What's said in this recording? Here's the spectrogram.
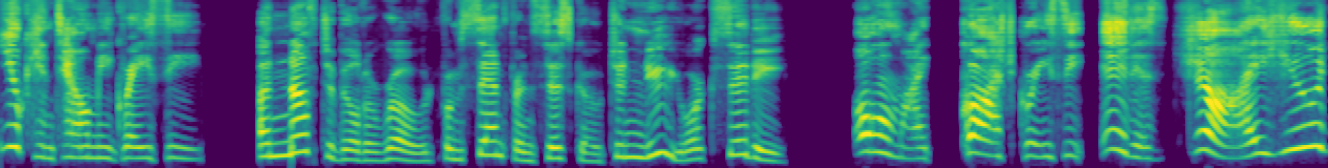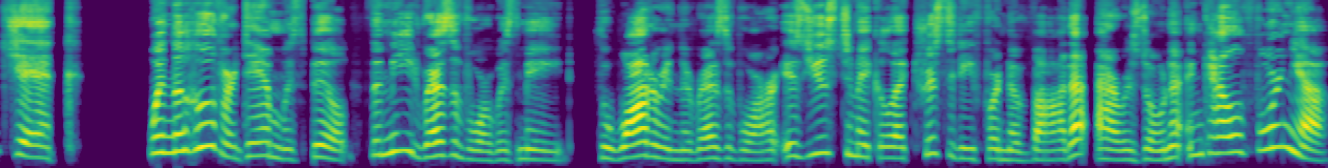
You can tell me, Gracie. Enough to build a road from San Francisco to New York City. Oh my gosh, Gracie, it is gigantic. When the Hoover Dam was built, the Mead Reservoir was made. The water in the reservoir is used to make electricity for Nevada, Arizona, and California.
